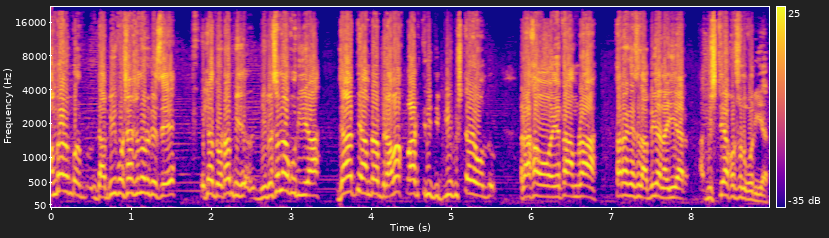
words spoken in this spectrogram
আমরা দাবি প্রশাসনের কাছে এটা দুটা বিবেচনা করিয়া যাতে আমরা ব্রাবাক পার্ট জিপি অফিসটা রাখা হয়, এটা আমরা তারা কাছে দাবি জানাই আর বৃষ্টি আকর্ষণ করি আর।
